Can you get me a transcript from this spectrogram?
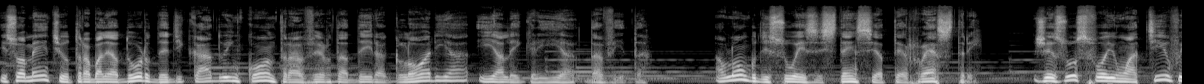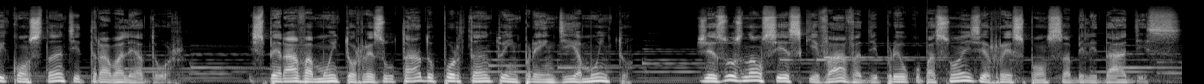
e somente o trabalhador dedicado encontra a verdadeira glória e alegria da vida. Ao longo de sua existência terrestre, Jesus foi um ativo e constante trabalhador. Esperava muito resultado, portanto, empreendia muito. Jesus não se esquivava de preocupações e responsabilidades.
